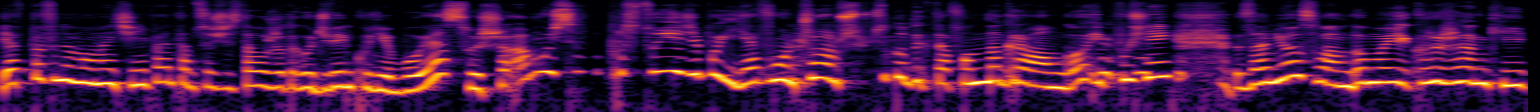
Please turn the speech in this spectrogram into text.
Ja w pewnym momencie nie pamiętam, co się stało, że tego dźwięku nie było. Ja słyszę, a mój syn po prostu jedzie, bo ja włączyłam szybciutko dyktafon, nagrałam go i później zaniosłam do mojej koleżanki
